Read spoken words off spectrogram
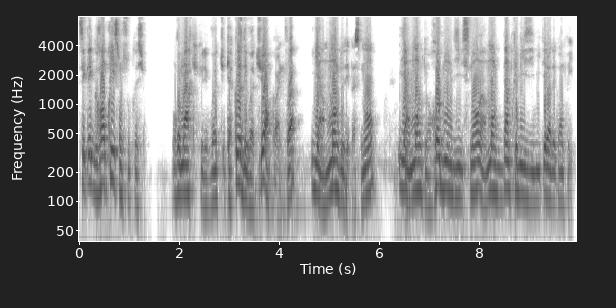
c'est que les Grands Prix sont sous pression. On remarque que les voitures, qu'à cause des voitures, encore une fois, il y a un manque de dépassement, il y a un manque de rebondissement, un manque d'imprévisibilité lors des Grands Prix.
